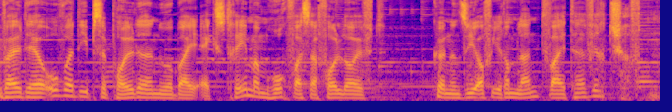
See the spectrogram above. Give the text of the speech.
Weil der Overdiepse Polder nur bei extremem Hochwasser vollläuft, können sie auf ihrem Land weiter wirtschaften.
